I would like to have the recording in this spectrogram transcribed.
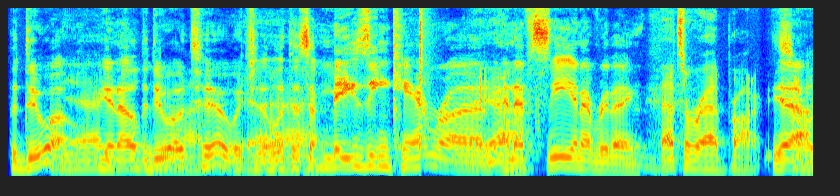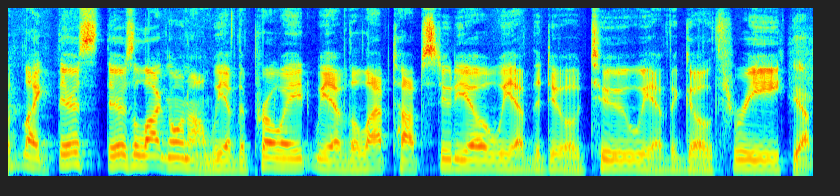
The Duo, Yeah, you you know, the the Duo Duo out. 2, which is with this amazing camera and Yeah. NFC and everything. That's a rad product. Yeah. So like there's there's a lot going on. We have the Pro 8, we have the Laptop Studio, we have the Duo 2, we have the Go 3. Yep.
